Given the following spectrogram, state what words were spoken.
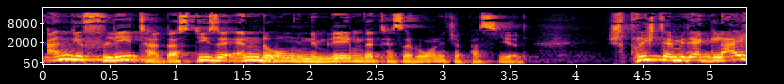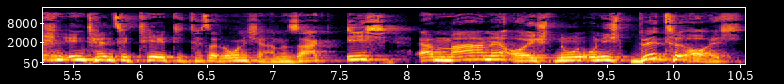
angefleht hat, dass diese Änderung in dem Leben der Thessalonicher passiert. Spricht er mit der gleichen Intensität die Thessalonicher an und sagt, ich ermahne euch nun und ich bitte euch,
